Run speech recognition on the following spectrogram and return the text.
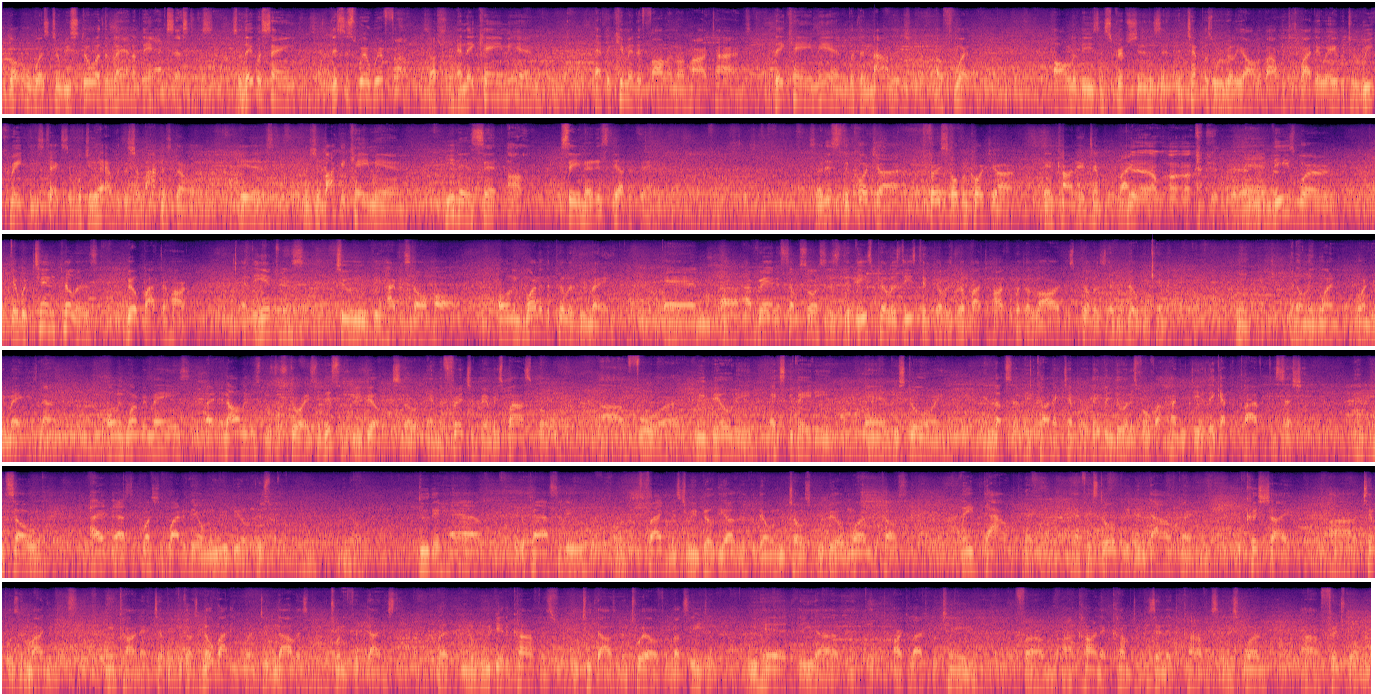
goal was to restore the land of the ancestors. So they were saying, this is where we're from, and they came in at the Kemet had fallen on hard times. They came in with the knowledge of what all of these inscriptions and, and temples were really all about, which is why they were able to recreate these texts. And what you have with the Shabaka stone is when Shabaka came in, he then sent, oh, see, now this is the other thing. So this is the courtyard, first open courtyard in Karnak Temple, right? Yeah, I, I, I, yeah. And these were, there were 10 pillars built by Taharka at the entrance to the Hypostyle Hall. Only one of the pillars remained. And uh, I've read in some sources that these pillars, these 10 pillars built by Taharka were the largest pillars ever built in Kemet. But only one, one remains now. Only one remains, uh, and all of this was destroyed, so this was rebuilt. So, and the French have been responsible uh, for rebuilding, excavating, and restoring in Luxor, in Karnak Temple. They've been doing this for over 100 years. They got the private concession. And, and so I had to ask the question, why did they only rebuild this one? You know, do they have the capacity or the fragments to rebuild the others, but they only chose to rebuild one because they downplay, have historically been downplaying the Kushite uh, temples and monuments in Karnak Temple because nobody wanted to acknowledge the 25th dynasty. But you know, when we did a conference in 2012 in Luxor, Egypt, we had the, uh, the, the archaeological team from uh, Karnak come to present at the conference, and this one uh, French woman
